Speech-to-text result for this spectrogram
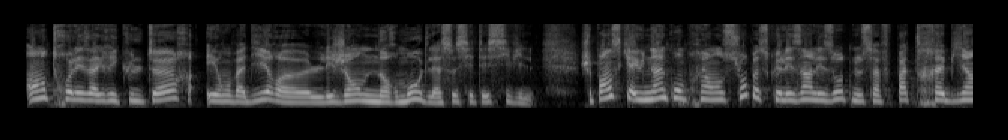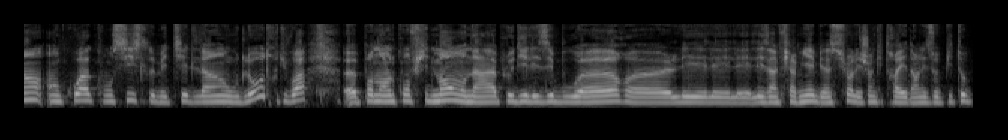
entre les agriculteurs et on va dire euh, les gens normaux de la société civile. Je pense qu'il y a une incompréhension parce que les uns les autres ne savent pas très bien en quoi consiste le métier de l'un ou de l'autre. Tu vois, euh, pendant le confinement, on a applaudi les éboueurs, euh, les, les, les, infirmiers, bien sûr, les gens qui travaillaient dans les hôpitaux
